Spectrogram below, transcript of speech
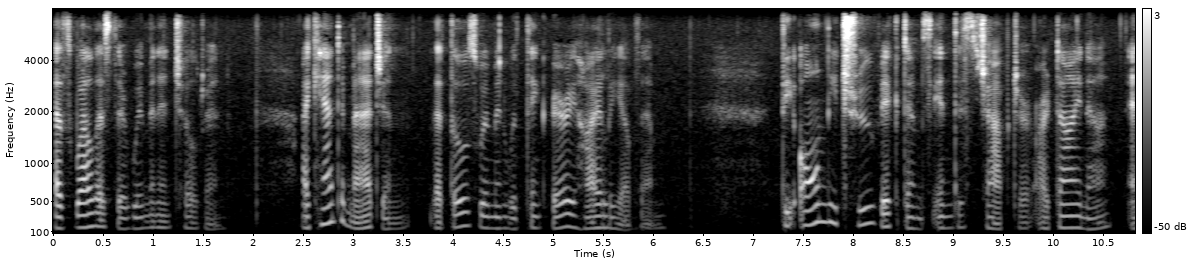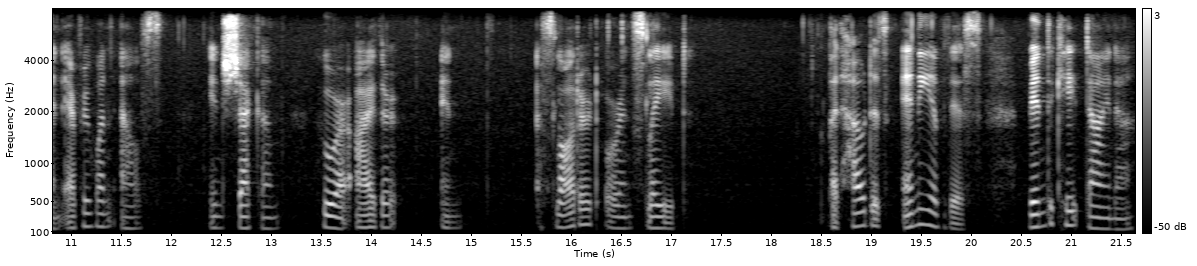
as well as their women and children. I can't imagine that those women would think very highly of them. The only true victims in this chapter are Dinah and everyone else in Shechem who are either in, uh, slaughtered or enslaved. But how does any of this vindicate Dinah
